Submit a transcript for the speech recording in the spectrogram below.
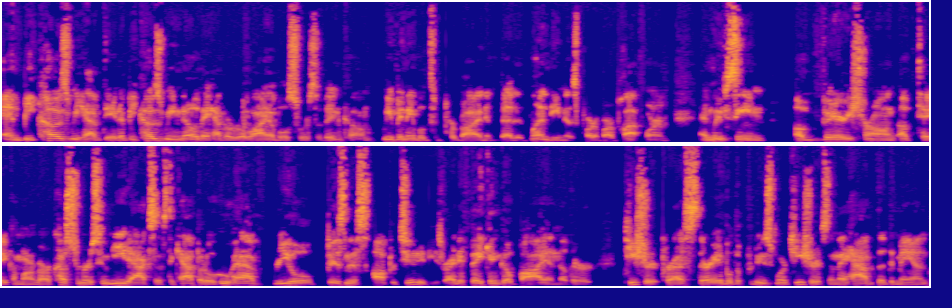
And because we have data, because we know they have a reliable source of income, we've been able to provide embedded lending as part of our platform. And we've seen a very strong uptake among our customers who need access to capital, who have real business opportunities, right? If they can go buy another t-shirt press, they're able to produce more t-shirts and they have the demand.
